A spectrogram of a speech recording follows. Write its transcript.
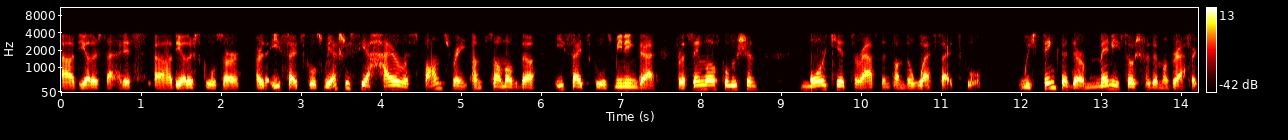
uh, the other side is uh, the other schools are are the East Side schools. We actually see a higher response rate on some of the East Side schools, meaning that for the same level of pollution, more kids are absent on the West Side schools. We think that there are many social demographic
